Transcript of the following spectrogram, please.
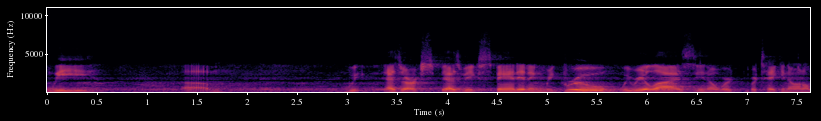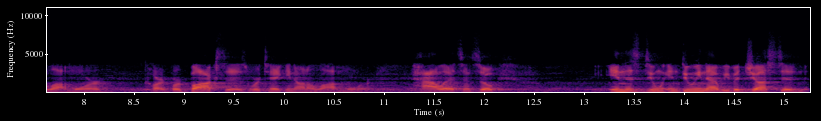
we, um, we as our as we expanded and we grew, we realized you know we're we're taking on a lot more cardboard boxes. We're taking on a lot more pallets, and so in this do, in doing that, we've adjusted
